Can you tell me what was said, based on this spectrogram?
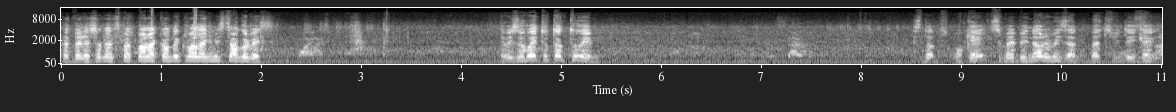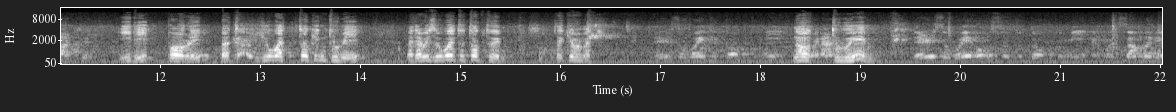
Revelación and Spatman la conduct one and Mr. Gulbis. There is a way to talk to him. It's not okay. It's maybe not a reason, but you did. He did probably, but uh, you were talking to me. But there is a way to talk to him. Thank you very much. There is a way to talk to me. No, When I'm- to him. There is a way also to talk to me. And when somebody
